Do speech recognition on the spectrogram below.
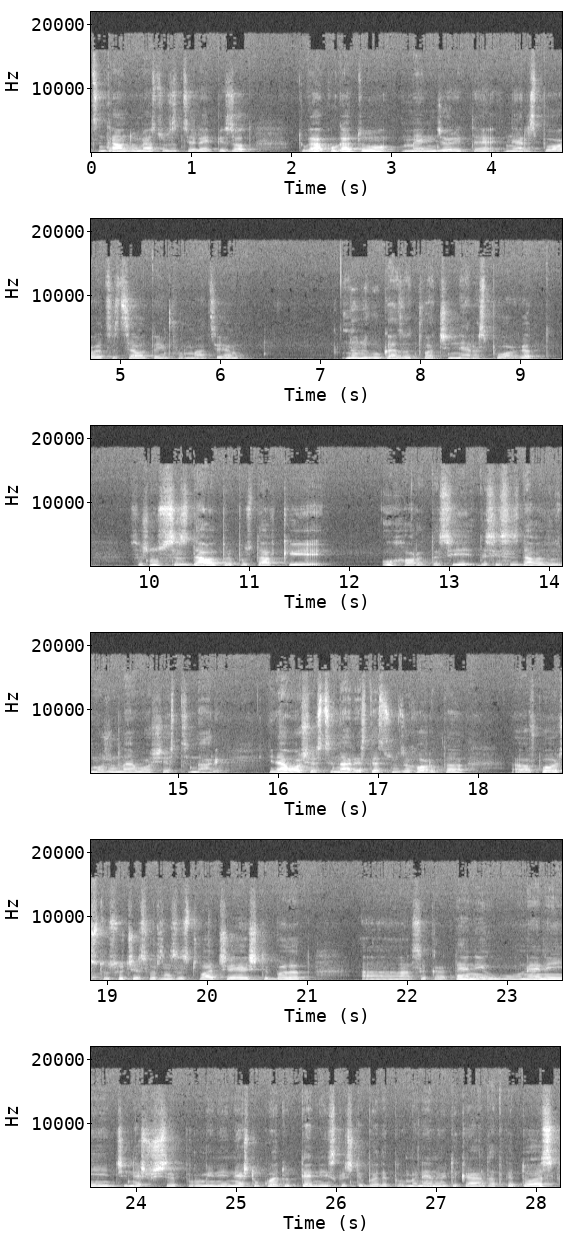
централното място за целия епизод – тогава, когато менеджерите не разполагат с цялата информация, но не го казват това, че не разполагат, всъщност създават предпоставки у хората си да си създават възможно най-лошия сценарий. И най-лошия сценарий, естествено за хората, в повечето случаи е свързан с това, че ще бъдат съкратени, уволнени, че нещо ще се промени, нещо, което те не искат ще бъде променено и така нататък. Тоест,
